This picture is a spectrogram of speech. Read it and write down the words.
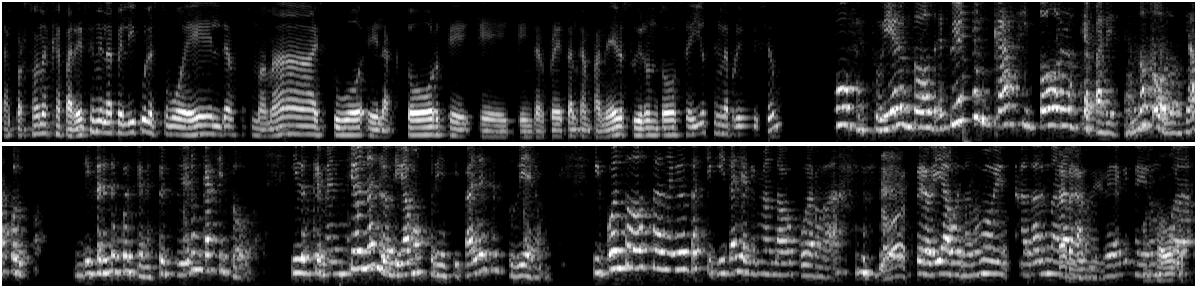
las personas que aparecen en la película, estuvo Elder, su mamá, estuvo el actor que, que, interpreta al campanero, ¿estuvieron todos ellos en la proyección? Uf, estuvieron todos, estuvieron casi todos los que aparecen, no todos, ya, por diferentes cuestiones, pero estuvieron casi todos. Y los que mencionas, los digamos principales, estuvieron. Y cuento dos anécdotas chiquitas ya que me han dado cuerda, pero ya, bueno, no me voy a tratar de no alargarme, ya que me dieron cuerda,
